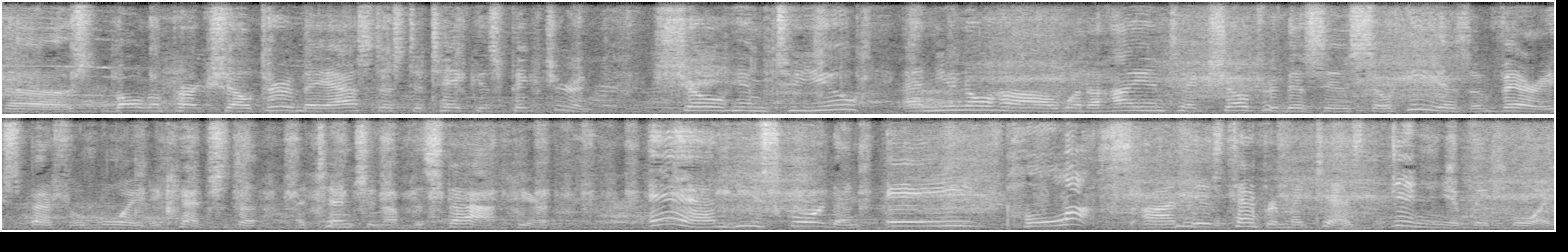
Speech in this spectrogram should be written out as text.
the Baldwin Park shelter and they asked us to take his picture and show him to you and you know how what a high intake shelter this is so he is a very special boy to catch the attention of the staff here and he scored an A plus on his temperament test, didn't you, big boy?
